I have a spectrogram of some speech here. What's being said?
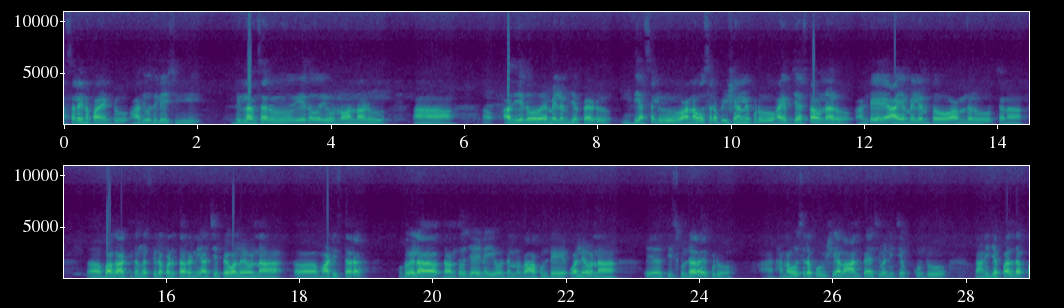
అసలైన పాయింట్ అది వదిలేసి దిల్లాన్ సారు ఏదో ఎవరినో అన్నాడు. అదేదో ఎమ్మెల్యేం చెప్పాడు. ఇది అసలు అనవసరపు విషయాలను ఇప్పుడు హైప్ చేస్తూ ఉన్నారు. అంటే ఆ ఎమ్మెల్యేతో అందరూ చాలా బాగా ఆర్థికంగా స్థిరపడతారని ఆ చెప్పే వాళ్ళు ఏమన్నా మాటిస్తారా? ఒకవేళ దాంతో జాయిన్ అయ్యి ఎవరికైనా రాకుంటే వాళ్ళు ఏమన్నా తీసుకుంటారా ఇప్పుడు? అనవసరపు విషయాలు ఆన్ ప్యాసివ్ అని చెప్పుకుంటూ దాన్ని చెప్పాలి తప్ప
